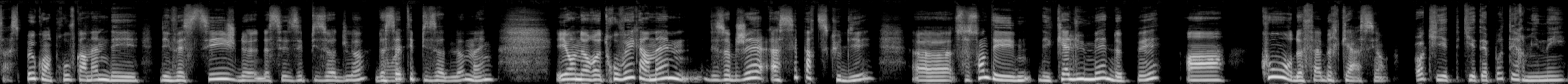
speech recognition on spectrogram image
ça se peut qu'on trouve quand même des, des vestiges de, de ces épisodes-là, de Ouais. cet épisode-là même. Et on a retrouvé quand même des objets assez particuliers. Euh, ce sont des, des calumets de paix en cours de fabrication. ah qui est, qui était pas terminé.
